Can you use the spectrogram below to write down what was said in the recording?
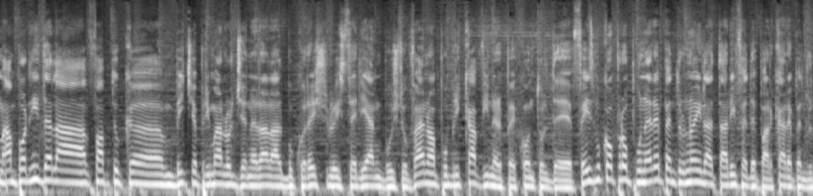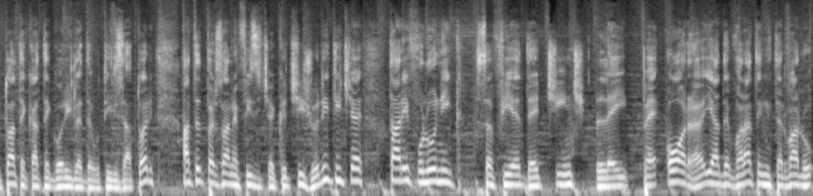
Am pornit de la faptul că viceprimarul general al Bucureștiului, Sterian Bujduveanu, a publicat vineri pe contul de Facebook o propunere pentru noile tarife de parcare pentru toate categoriile de utilizatori, atât persoane fizice cât și juridice, tariful unic să fie de 5 lei pe oră. E adevărat în intervalul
